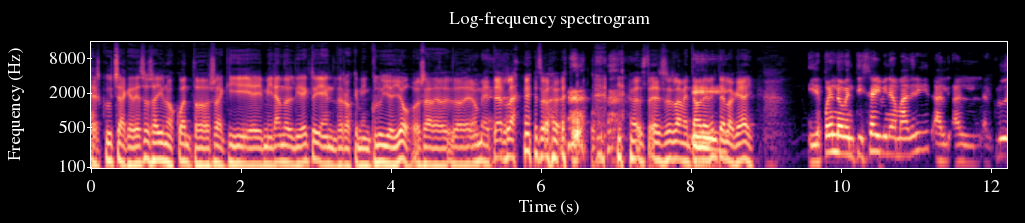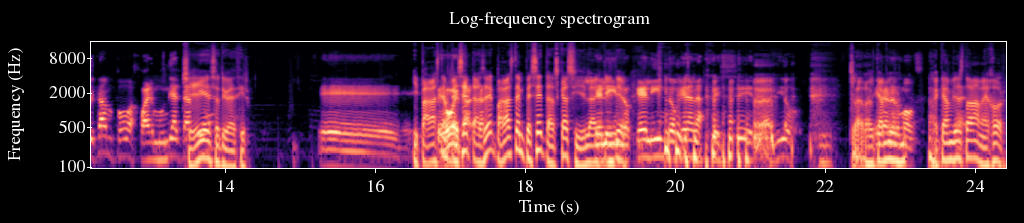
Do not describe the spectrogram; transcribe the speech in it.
escucha, que de esos hay unos cuantos aquí eh, mirando el directo y entre los que me incluyo yo, o sea, de, lo de no meterla, eso, es lamentablemente lo que hay. y después en el 96 vine a Madrid, al, club de campo, a jugar el Mundial también. Sí, eso te iba a decir. Eh, y pagaste en pesetas, ¿eh? Pagaste en pesetas casi. qué lindo, qué lindo que eran las pesetas, Dios. Claro, al cambio, al cambio estaba mejor.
